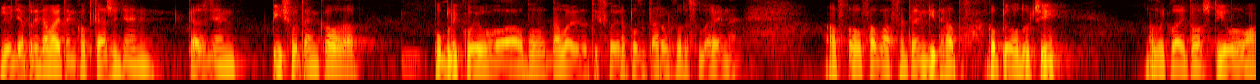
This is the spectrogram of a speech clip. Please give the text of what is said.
ľudia pridávajú ten kód každý deň, každý deň píšu ten kód a publikujú ho alebo dávajú do tých svojich repozitárov, ktoré sú verejné. A z toho sa vlastne ten GitHub Copilot učí na základe toho štýlu a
